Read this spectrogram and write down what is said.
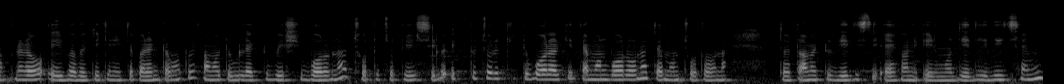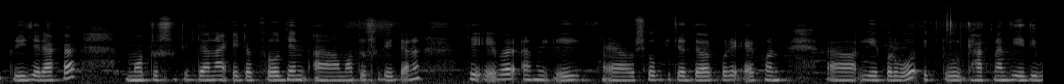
আপনারাও এইভাবে কেটে নিতে পারেন টমেটো। টমেটোগুলো একটু বেশি বড় না, ছোট ছোট ছিল। একটু ছোটো, একটু বড় আর কি, তেমন বড় না, তেমন ছোটও না। তো টমেটো দিয়ে দিচ্ছি এখন এর মধ্যে দিয়ে দিচ্ছি আমি ফ্রিজে রাখা মটরশুঁটির দানা। এটা ফ্রোজেন মটরশুঁটির দানা। তো এবার আমি এই সবজিটা দেওয়ার পরে এখন ইয়ে করব, একটু ঢাকনা দিয়ে দিব।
